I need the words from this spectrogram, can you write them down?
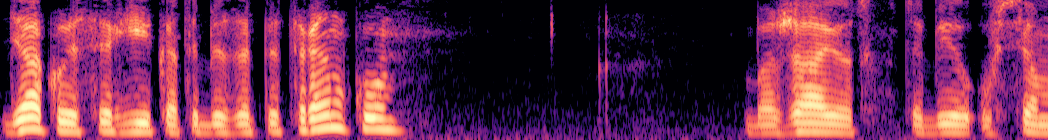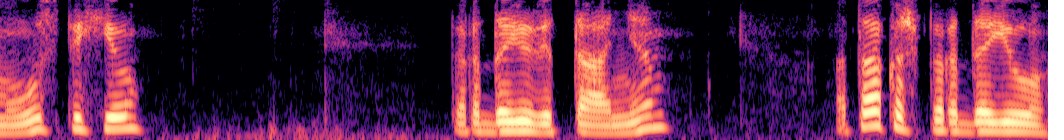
Дякую, Сергійка, тобі за підтримку. Бажаю тобі у всьому успіхів. Передаю вітання. А також передаю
